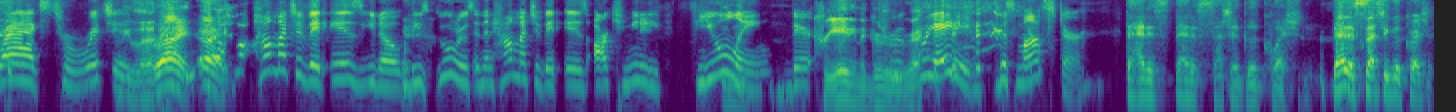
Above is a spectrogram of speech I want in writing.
rags to riches right, right. So how, how, much of it is you know these gurus and then how much of it is our community fueling mm-hmm. their creating the guru right? creating this monster that is that is such a good question. That is such a good question.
